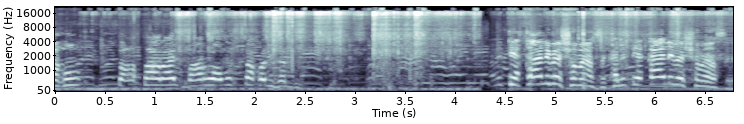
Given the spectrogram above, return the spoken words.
দেখো? তাতার আজ বারো অবস্থা করে ফেলবি। টেকা নিবার সময় আছে খালি টেকা নিবার সময় আছে।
